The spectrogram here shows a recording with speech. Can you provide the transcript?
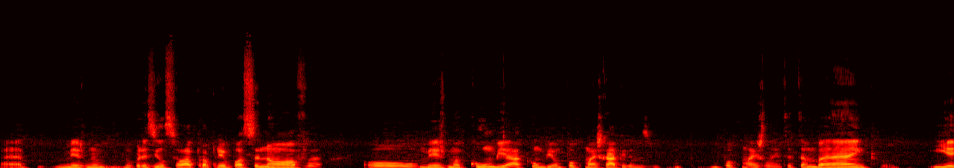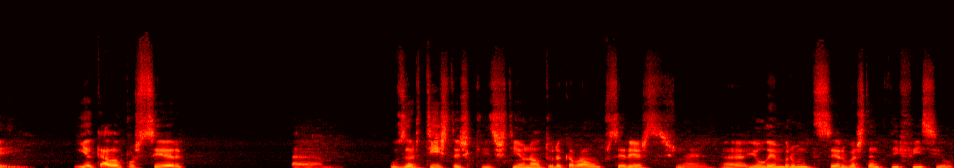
Ah, mesmo no, no Brasil, sei lá, a própria bossa nova, ou mesmo a cúmbia, a cúmbia um pouco mais rápida, mas um pouco mais lenta também, e, e acaba por ser uh, os artistas que existiam na altura acabavam por ser estes. Não é? Uh, eu lembro-me de ser bastante difícil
